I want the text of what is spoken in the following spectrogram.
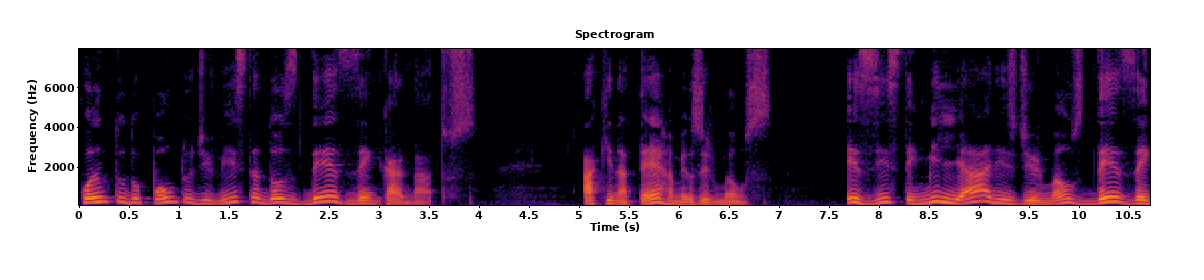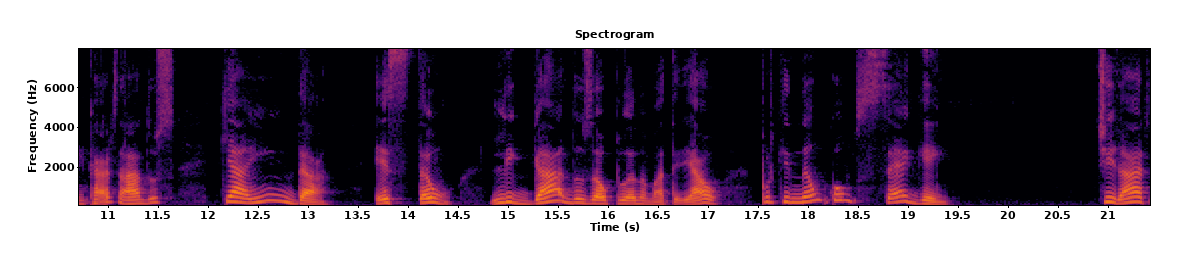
quanto do ponto de vista dos desencarnados. Aqui na Terra, meus irmãos, existem milhares de irmãos desencarnados que ainda estão ligados ao plano material porque não conseguem tirar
